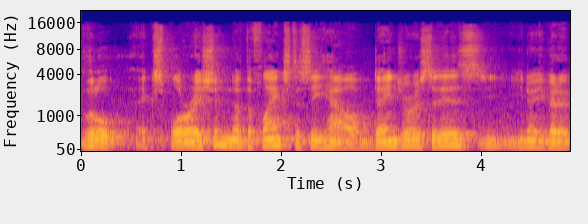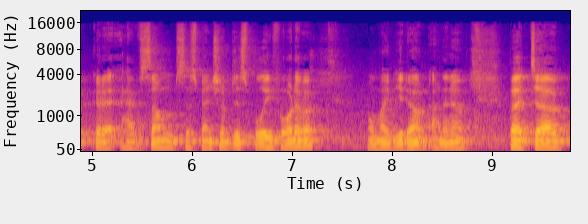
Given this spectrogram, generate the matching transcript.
little exploration of the flanks to see how dangerous it is. You know, you got to got to have some suspension of disbelief or whatever, or maybe you don't. I don't know, but. Uh,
